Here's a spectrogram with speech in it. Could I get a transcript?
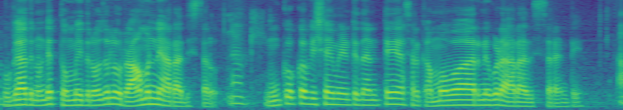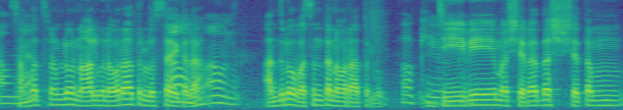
ఉగాది నుండి. తొమ్మిది రోజులు రాముణ్ణి ఆరాధిస్తారు. ఇంకొక విషయం ఏంటిదంటే అసలు అమ్మవారిని కూడా ఆరాధిస్తారండి? సంవత్సరంలో నాలుగు నవరాత్రులు వస్తాయి కదా? అందులో వసంత నవరాత్రులు. జీవేమ శరద శతం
